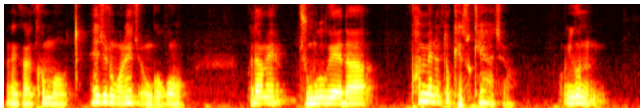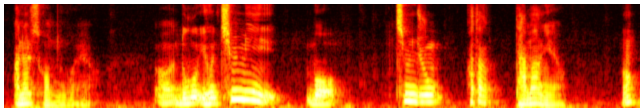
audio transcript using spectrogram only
그러니까 그뭐 해주는 건 해주는 거고 그 다음에 중국에다 판매는 또 계속 해야죠. 어, 이건 안 할 수가 없는 거예요. 어, 누구 이건 친미 뭐 침중 하다 다 망해요. 어?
